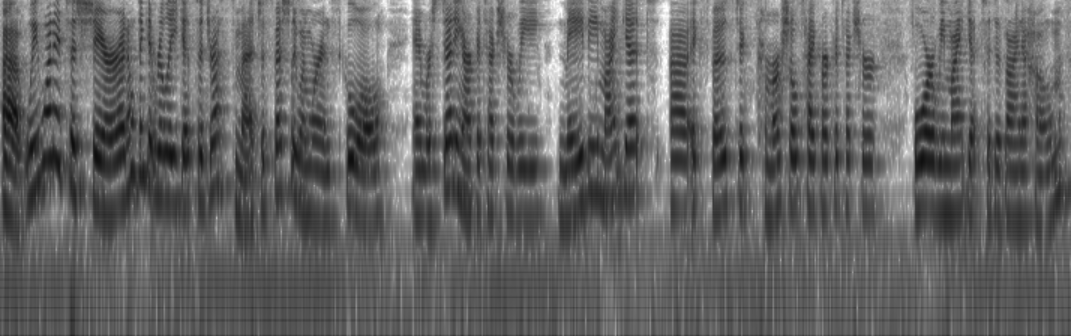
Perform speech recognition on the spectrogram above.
Uh, we wanted to share, I don't think it really gets addressed much, especially when we're in school and we're studying architecture, we maybe might get uh, exposed to commercial type architecture or we might get to design a home.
